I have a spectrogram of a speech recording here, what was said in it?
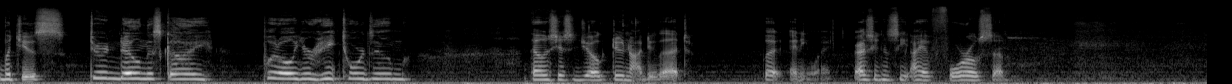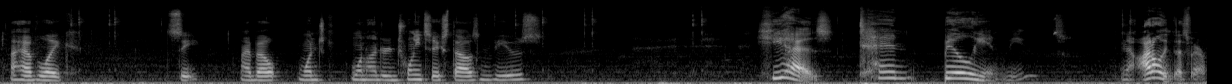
But just turn down this guy, put all your hate towards him. That was just a joke. Do not do that. But anyway, as you can see, I have 407. I have like, let's see, about one, 126,000 views. He has 10 billion views. Now, I don't think that's fair.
